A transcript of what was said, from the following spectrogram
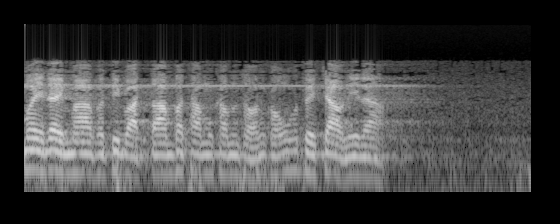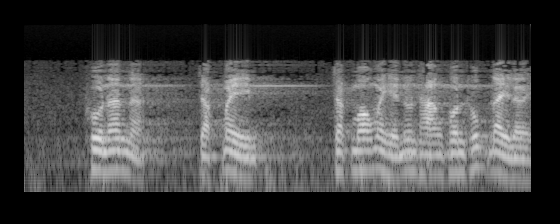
ไม่ได้มาปฏิบัติตามพระธรรมคำสอนของพระพุทธเจ้านี้แล้ว ผู้นั้นน่ะจักไม่จักมองไม่เห็นหนทางพ้นทุกข์ได้เลย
